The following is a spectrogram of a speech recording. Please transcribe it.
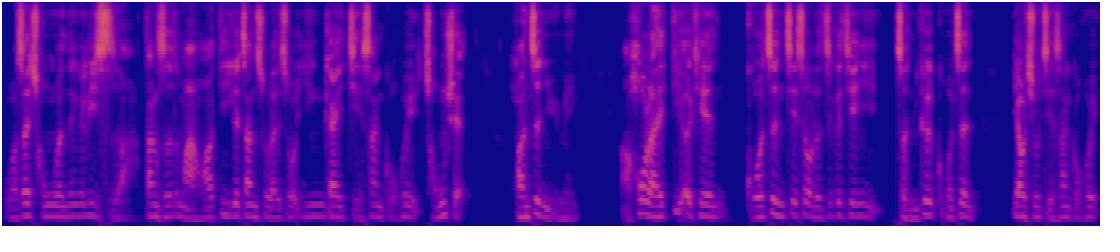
我在重温那个历史啊，当时马华第一个站出来说应该解散国会重选还政于民啊，后来第二天国政接受了这个建议，整个国政要求解散国会。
